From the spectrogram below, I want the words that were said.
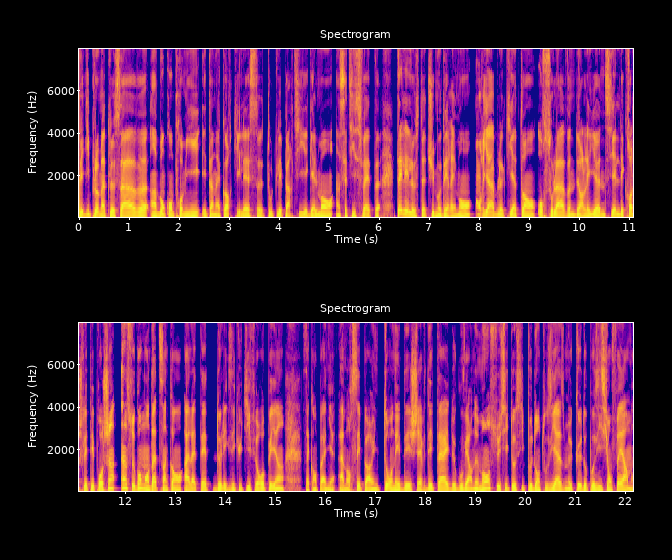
Les diplomates le savent, un bon compromis est un accord qui laisse toutes les parties également insatisfaites. Tel est le statut modérément enviable qui attend Ursula von der Leyen si elle décroche l'été prochain un second mandat de 5 ans à la tête de l'exécutif européen. Sa campagne, amorcée par une tournée des chefs d'État et de gouvernement, suscite aussi peu d'enthousiasme que d'opposition ferme.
